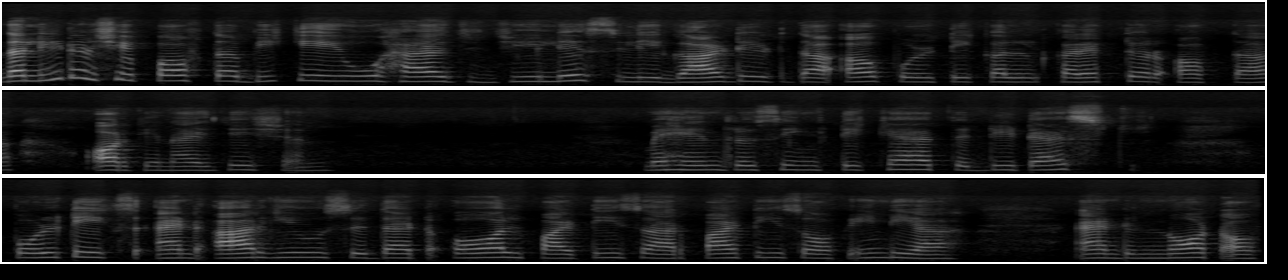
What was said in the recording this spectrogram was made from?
The leadership of the BKU has jealously guarded the apolitical character of the organization. Mahendra Singh Tikait detests politics and argues that all parties are parties of India and not of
